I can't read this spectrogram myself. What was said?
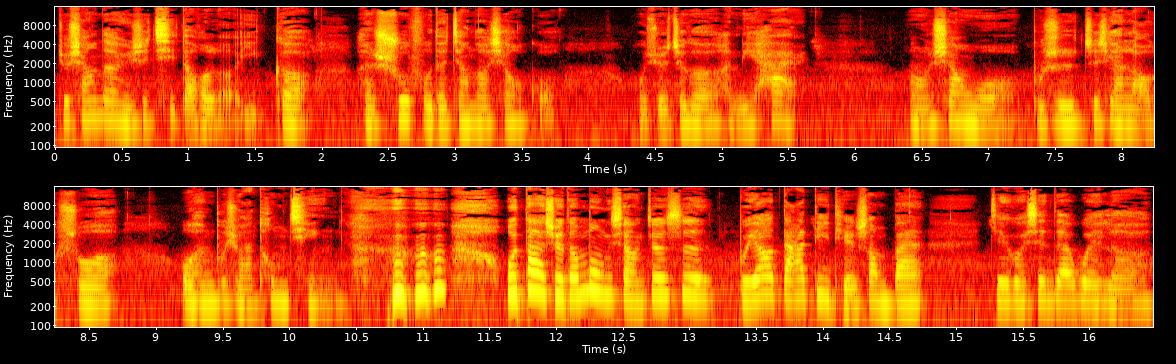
就相当于是起到了一个很舒服的降噪效果。我觉得这个很厉害。嗯，像我不是之前老说我很不喜欢通勤，我大学的梦想就是不要搭地铁上班，结果现在为了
